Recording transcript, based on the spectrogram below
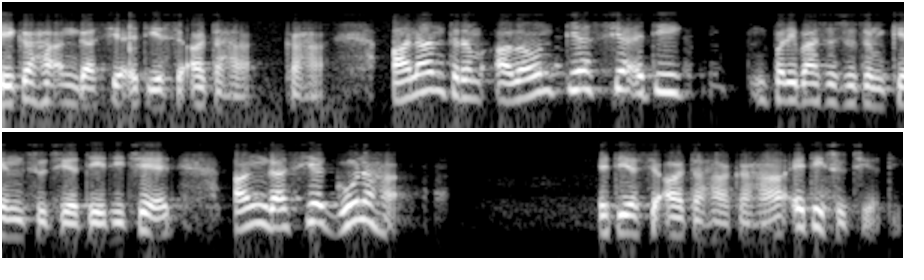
एकः अङ्गस्य इत्यस्य अर्थः कः? अनन्तरम् अलौन्त्यस्य इति परिभाषासूत्रं किं सूचयति इति चेत्, अङ्गस्य गुणः इत्यस्य अर्थः कः इति सूचयति।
